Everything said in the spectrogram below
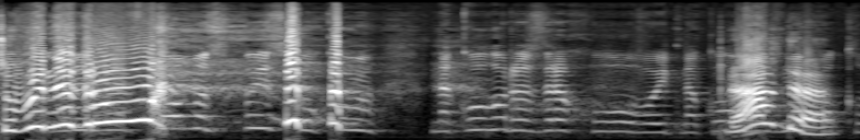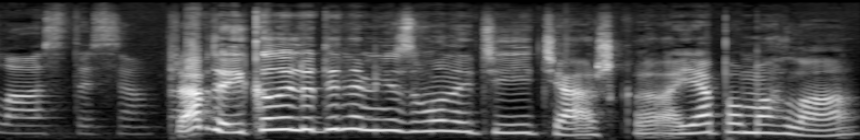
Що ви не друг. В тому списку кому- на кого розраховують, на кого Правда? можна покластися. Так. Правда? І коли людина мені дзвонить їй тяжко, а я помогла.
